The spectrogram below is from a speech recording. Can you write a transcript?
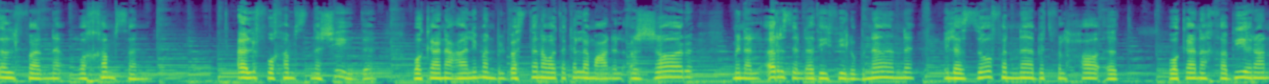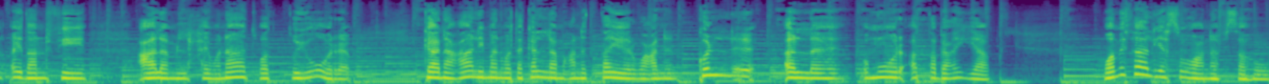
ألفا وخمسا ألف وخمس نشيد وكان عالما بالبستنة وتكلم عن الأشجار من الأرز الذي في لبنان إلى الزوف النابت في الحائط وكان خبيرا أيضا في عالم الحيوانات والطيور. كان عالما وتكلم عن الطير وعن كل الأمور الطبيعية. ومثال يسوع نفسه.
